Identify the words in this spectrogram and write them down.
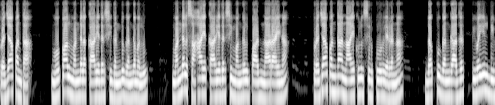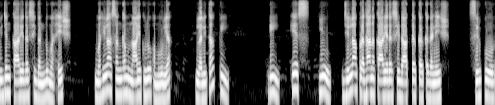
ప్రజాపంత మోపాల్ మండల కార్యదర్శి దండు గంగమలు మండల సహాయ కార్యదర్శి మంగల్పాడ్ నారాయణ ప్రజాపంతా నాయకులు సిర్పూర్ ఎర్రన్న డప్పు గంగాధర్ పివైల్ డివిజన్ కార్యదర్శి దండు మహేష్ మహిళా సంఘం నాయకులు Amulya Lalitha P. D. S. U. జిల్లా ప్రధాన కార్యదర్శి డాక్టర్ కర్క గణేష్ సిర్పూర్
